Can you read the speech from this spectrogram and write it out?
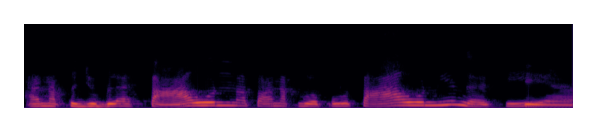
anak 17 tahun atau anak 20 tahun ya nggak sih? Iya.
